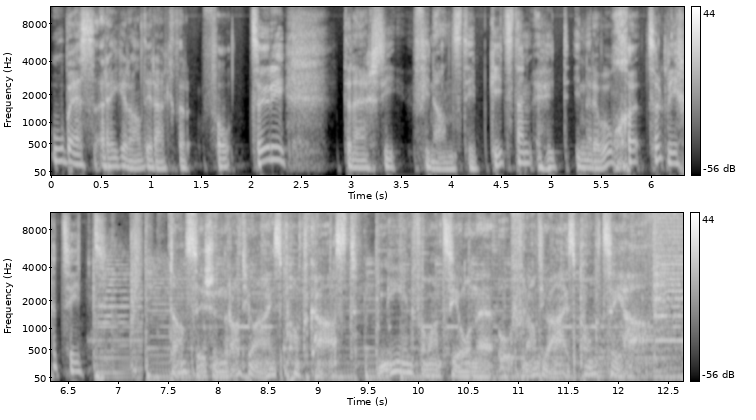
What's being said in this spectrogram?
UBS Regionaldirektor von Zürich. Der nächste Finanztipp gibt es dann heute in einer Woche zur gleichen Zeit. Das ist ein Radio 1 Podcast. Mehr Informationen auf radio1.ch.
